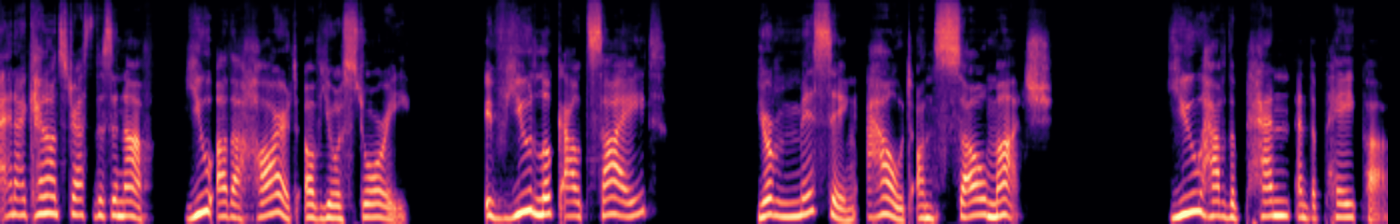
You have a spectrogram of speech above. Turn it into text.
And I cannot stress this enough. You are the heart of your story. If you look outside, you're missing out on so much. You have the pen and the paper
